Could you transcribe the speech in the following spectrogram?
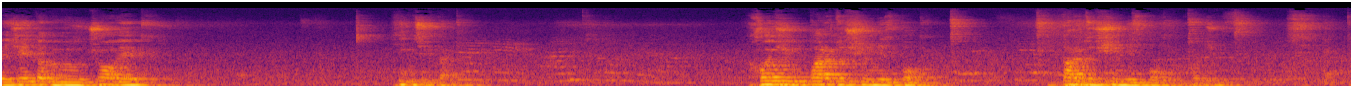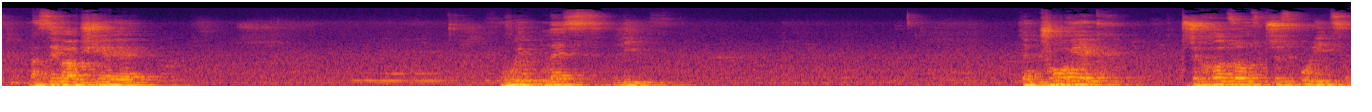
Wiecie, to był człowiek, Chińczyk taki. Chodził bardzo silnie z Bogiem. Bardzo silnie z Bogiem chodził. Nazywał się Witness Lee. Ten człowiek przechodząc przez ulicę,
